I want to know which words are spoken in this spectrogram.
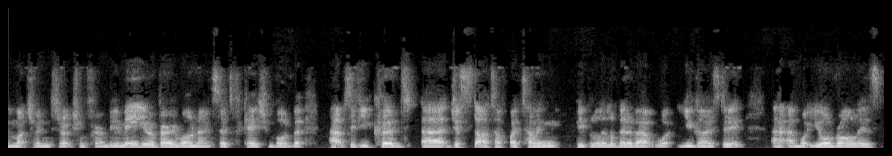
much of an introduction from NBME. You're a very well-known certification board, but perhaps if you could uh, just start off by telling people a little bit about what you guys do and what your role is,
